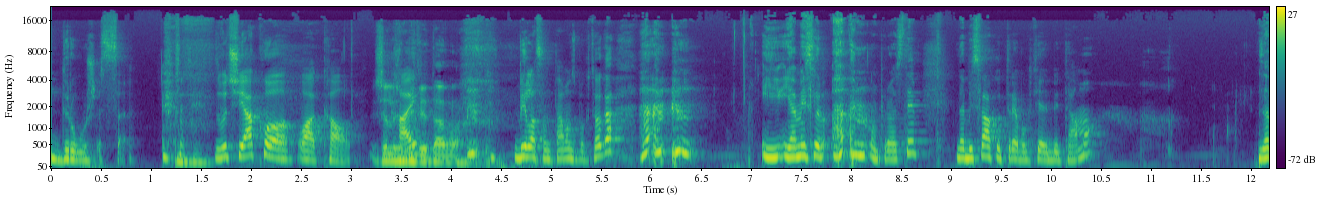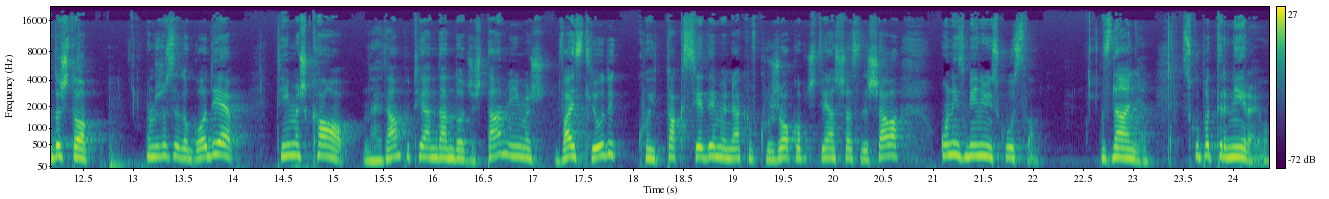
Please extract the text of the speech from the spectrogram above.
druže se. Zvuči jako ovako kao... Želiš biti tamo? Bila sam tamo zbog toga. I ja mislim, oprosti, da bi svako trebao htjeti biti tamo. Zato što ono što se dogodi je, ti imaš kao, na jedan put jedan dan dođeš tamo i imaš 20 ljudi koji tak sjede, imaju nekakav kružok, uopće ti šta se dešava, oni izmjenjuju iskustva, znanje, skupa treniraju.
